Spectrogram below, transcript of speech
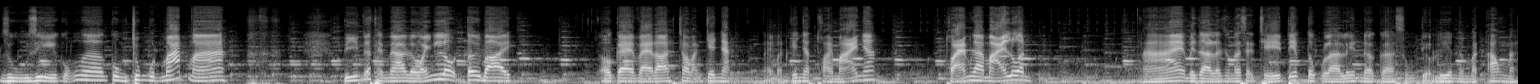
Dù gì cũng uh, cùng chung một map mà. Tí nữa thể nào là đánh lộn tơi bời. Ok về rồi cho bạn kia nhặt Đấy bạn kia nhặt thoải mái nhá. Thoải em mái luôn. Đấy bây giờ là chúng ta sẽ chế tiếp tục là lên được uh, súng tiểu liên và mật ong này.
